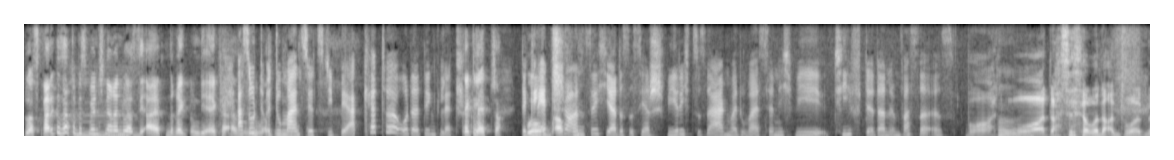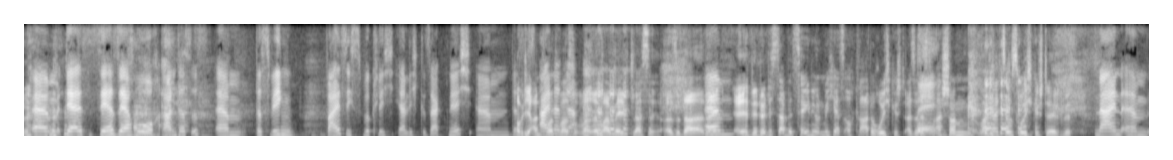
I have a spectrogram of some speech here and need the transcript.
Du hast gerade gesagt, du bist Münchnerin, du hast die Alpen direkt um die Ecke. Also Achso, du, du meinst jetzt die Bergkette oder den Gletscher? Der Gletscher. Der Gletscher an sich, ja, das ist ja schwierig zu sagen, weil du weißt ja nicht, wie tief der dann im Wasser ist. Boah, hm. boah das ist aber eine Antwort, ne? Ähm, der ist sehr, sehr hoch. Und das ist, ähm, deswegen weiß ich es wirklich ehrlich gesagt nicht. Ähm, aber die Antwort war, so, war, war, Weltklasse. Also da, ähm, äh, du hättest da mit Sadie und mich jetzt auch gerade ruhig gestellt. Also das war schon, war halt so, ruhig gestellt wird. Nein, ähm,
